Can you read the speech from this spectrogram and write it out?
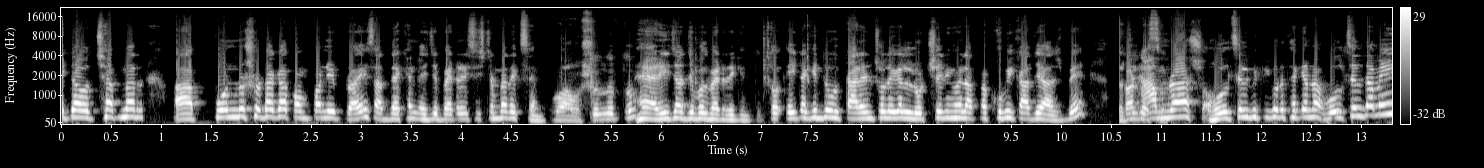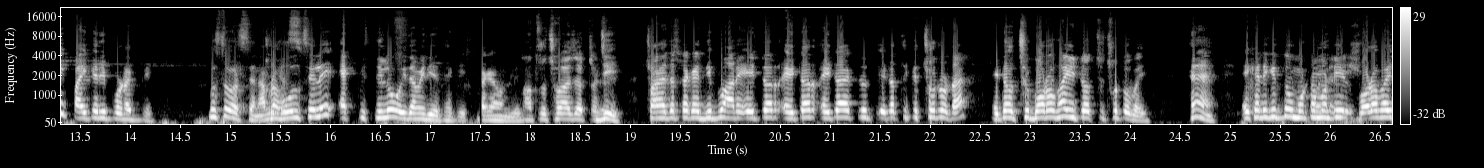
এটা হচ্ছে আপনার পনেরোশো টাকা কোম্পানির প্রাইস আর দেখেন এই যে ব্যাটারি সিস্টেমটা দেখছেন? সুন্দর তো। হ্যাঁ রিচার্জেবল ব্যাটারি কিন্তু। তো এটা কিন্তু কারেন্ট চলে গেলে লোডশেডিং হলে আপনার খুবই কাজে আসবে। কারণ আমরা হোলসেল বিক্রি করে থাকি আমরা হোলসেল দামেই পাইকারি প্রোডাক্ট দিই। বুঝতে পারছেন? আমরা হোলসেলে এক পিস নিলেও ওই দামে দিয়ে থাকি টাকা অনলি মাত্র ছয় হাজার টাকা। জি ছয় হাজার টাকায় দিব। আর এটার এটার এটা একটু এটা থেকে ছোটটা এটা হচ্ছে বড় ভাই এটা হচ্ছে ছোট ভাই। হ্যাঁ এখানে কিন্তু মোটামুটি বড় ভাই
